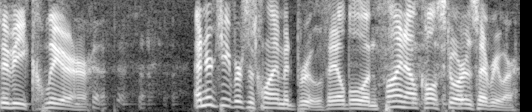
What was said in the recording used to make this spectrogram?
to be clear. Energy versus Climate Brew, available in fine alcohol stores everywhere.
